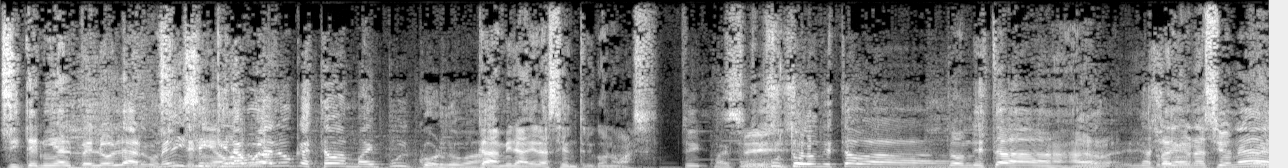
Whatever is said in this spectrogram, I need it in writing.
Si tenía el pelo largo, Me si dicen tenía que la barba. bola loca estaba en Maipú y Córdoba. Acá, mira, era céntrico nomás. Sí. Maipú, Sí, sí, justo sí. donde estaba. Donde está Radio Nacional-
